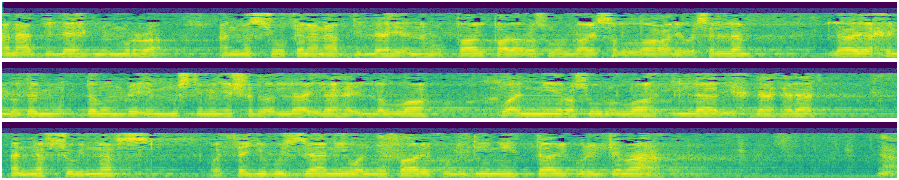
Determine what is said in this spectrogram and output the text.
عن عبد الله بن مرة عن مسروق عن عبد الله أنه قال قال رسول الله صلى الله عليه وسلم لا يحل دم, دم امرئ مسلم يشهد أن لا إله إلا الله وأني رسول الله إلا بإحدى ثلاث النفس بالنفس والثيب الزاني والمفارق لدينه التارك للجماعة. نعم.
